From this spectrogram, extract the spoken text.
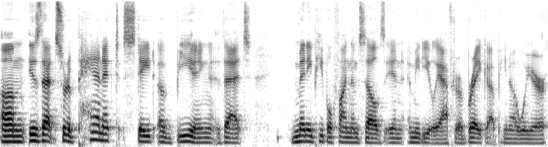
um, is that sort of panicked state of being that many people find themselves in immediately after a breakup. You know, where you're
